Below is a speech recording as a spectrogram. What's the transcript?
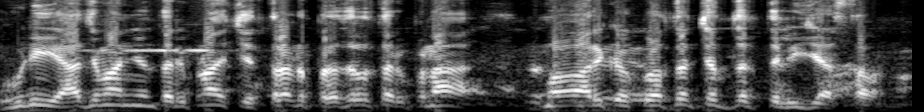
గుడి యాజమాన్యం తరపున చిత్రాడ ప్రజల తరపున వారికి కృతజ్ఞతలు తెలియజేస్తా ఉన్నాం.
